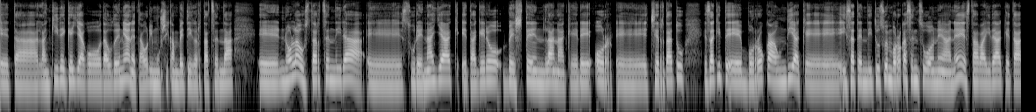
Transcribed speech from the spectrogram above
eta lankide gehiago gehiago daudenean, eta hori musikan beti gertatzen da, e, nola uztartzen dira e, zure nahiak eta gero besteen lanak ere hor e, txertatu, ezakit e, borroka handiak e, izaten dituzuen borroka zentzu honean, eh? ez eta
